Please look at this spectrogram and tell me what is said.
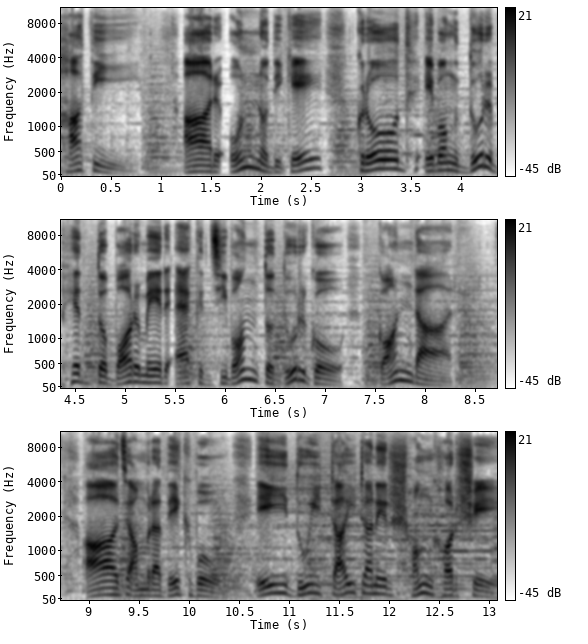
হাতি, আর অন্যদিকে ক্রোধ এবং দুর্ভেদ্য বর্মের এক জীবন্ত দুর্গ গণ্ডার। আজ আমরা দেখব এই দুই টাইটানের সংঘর্ষে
